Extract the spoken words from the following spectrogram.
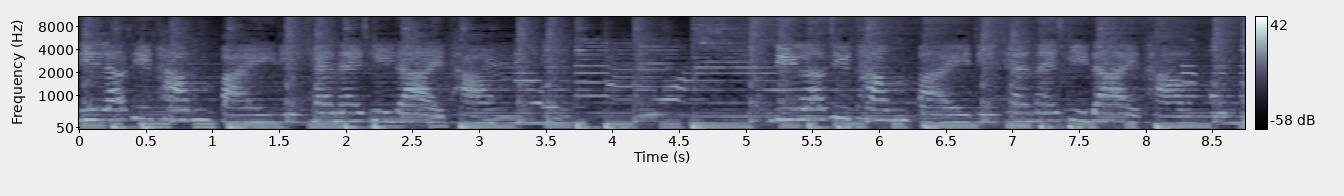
ดีแล้วที่ทำไป ดีแค่ไหนที่ได้ทำดีแล้วที่ทำไป ดีแค่ไหนที่ได้ทำ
